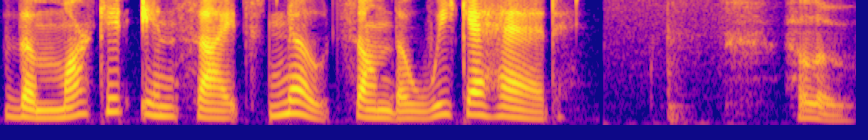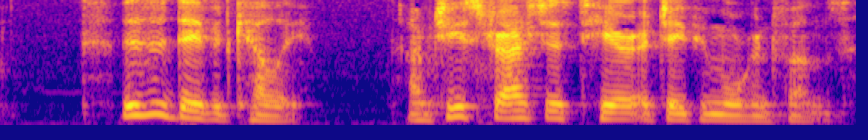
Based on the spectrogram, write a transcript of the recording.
The Market Insights Notes on the Week Ahead. Hello, this is David Kelly. I'm Chief Strategist here at JP Morgan Funds.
